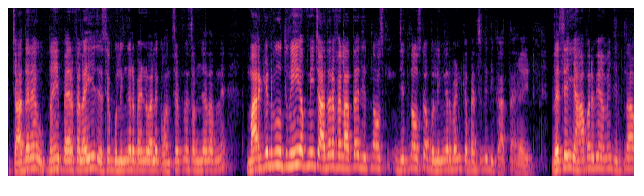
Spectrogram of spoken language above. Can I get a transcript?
चादर है उतना ही पैर फैलाइए जैसे बुलिंगर बैंड वाले कॉन्सेप्ट में समझा था आपने। मार्केट भी उतनी ही अपनी चादर फैलाता है जितना उसकी जितना उसका बुलिंगर बैंड कैपेसिटी दिखाता है। राइट वैसे यहाँ पर भी हमें जितना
